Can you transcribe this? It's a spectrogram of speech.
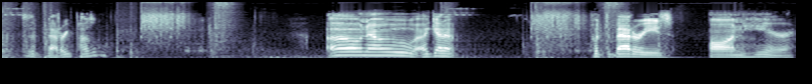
Is this a battery puzzle? Oh no, I gotta put the batteries on here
